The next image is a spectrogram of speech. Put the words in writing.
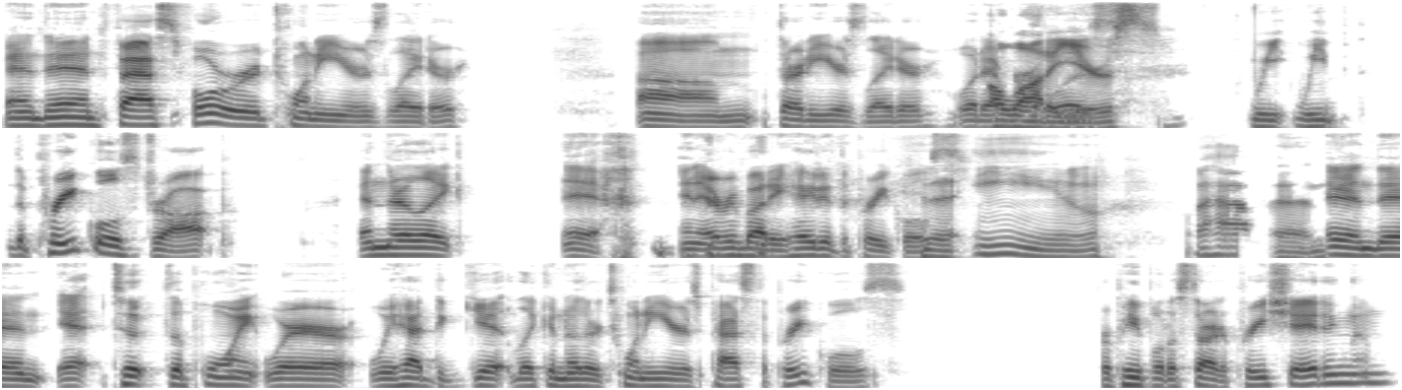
and then fast forward twenty years later, um, thirty years later, whatever, a lot it of years. We we The prequels drop, and they're like, "Eh," and everybody hated the prequels. ew, what happened? And then it took the point where we had to get like another 20 years past the prequels for people to start appreciating them.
